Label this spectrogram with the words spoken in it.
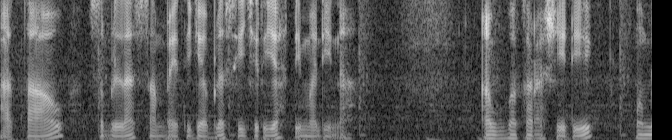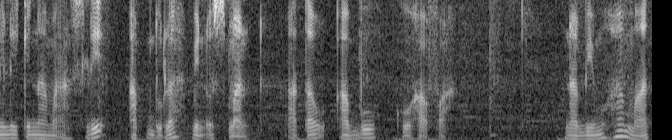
atau 11 sampai 13 Hijriah di Madinah. Abu Bakar As-Siddiq memiliki nama asli Abdullah bin Utsman atau Abu Kuhafah. Nabi Muhammad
